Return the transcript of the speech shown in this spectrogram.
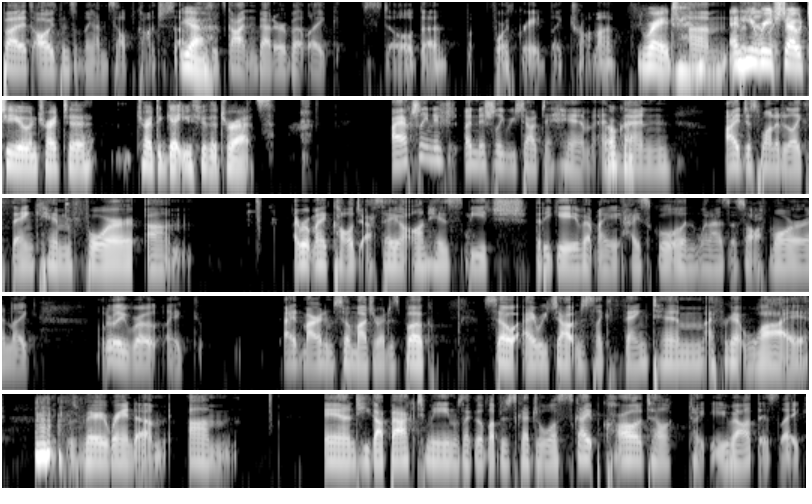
but it's always been something i'm self-conscious of yeah it's gotten better but like still the fourth grade like trauma right um and he then, reached like, out to you and tried to tried to get you through the tourette's I actually initially reached out to him and okay. then I just wanted to like thank him for um I wrote my college essay on his speech that he gave at my high school and when I was a sophomore and like literally wrote like I admired him so much. I read his book. So I reached out and just like thanked him. I forget why. Like, it was very random. Um and he got back to me and was like, I'd love to schedule a Skype call to tell, you about this like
